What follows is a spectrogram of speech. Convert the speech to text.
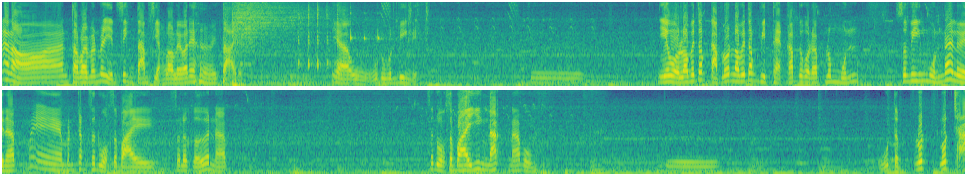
แน่นอนทำไมมันไม่เห็นซิ่งตามเสียงเราเลยวะเนี่ยเฮ้ยตายเลยเนี่ยโอ้โหดูมันวิ่งดิจื เนี่ยผมเราไม่ต้องกลับรถเราไม่ต้องปิดแท็กครับทุกคนครับเราหมุนสวิงหมุนได้เลยนะครับแม่มันจังสะดวกสบายสเหลือเกินนะครับ สะดวกสบายยิ่งนักนะครับผมโอ้แต่รถรถช้า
